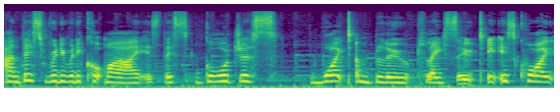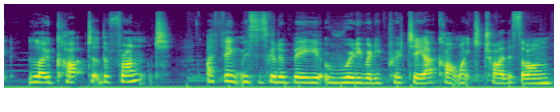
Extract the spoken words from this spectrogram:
And this really, really caught my eye. is this gorgeous white and blue play suit. It is quite low cut at the front. I think this is going to be really, really pretty. I can't wait to try this on.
